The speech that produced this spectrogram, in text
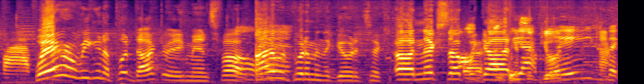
father. Where are we gonna put Dr. Eggman's father? Oh, I would put him in the goated section. Uh, next up, we Uh, got... We This got is. Blaze the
